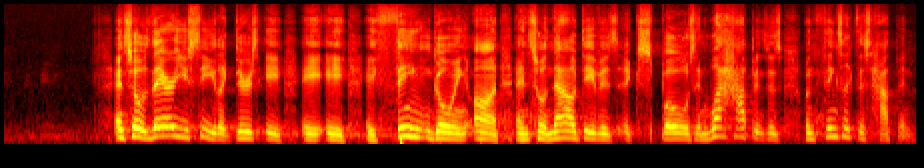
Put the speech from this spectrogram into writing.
and so there you see, like, there's a, a, a, a thing going on. And so now David's exposed. And what happens is when things like this happen,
